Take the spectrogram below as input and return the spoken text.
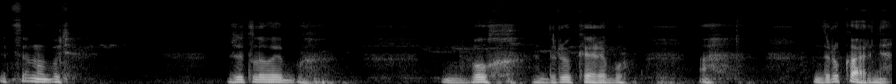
І це, мабуть, житловий бух друкеребу. Друкарня.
